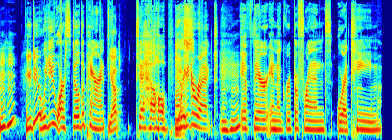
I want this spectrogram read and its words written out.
You do? Well, you are still the parent yep. to help Yes. redirect Mm-hmm. if they're in a group of friends or a team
